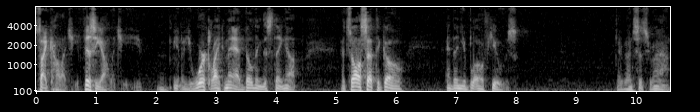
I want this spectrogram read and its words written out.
psychology, physiology. You, you know, you work like mad building this thing up. It's all set to go, and then you blow a fuse. Everyone sits around.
